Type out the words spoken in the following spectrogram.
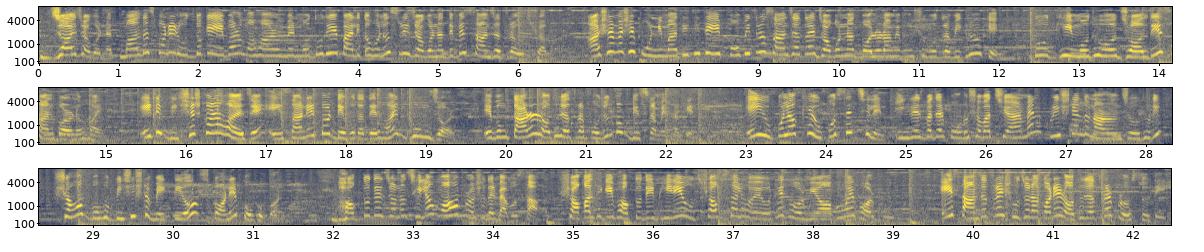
জয় জগন্নাথ। মালদা স্পনের উদ্যোগে এবারও মহারম্ভের মধ্য দিয়ে পালিত হলো শ্রী জগন্নাথ দেবের স্নানযাত্রা উৎসব। আষাঢ় মাসের পূর্ণিমা তিথিতে এই পবিত্র স্নানযাত্রায় জগন্নাথ, বলরাম এবং সুভদ্রা বিগ্রহকে দুধ, ঘি, মধু ও জল দিয়ে স্নান করানো হয়। এটি বিশ্বাস করা হয় যে এই স্নানের পর দেবতাদের হয় ধূম জ্বর এবং তারা রথযাত্রা পর্যন্ত বিশ্রামে থাকেন। এই উপলক্ষে উপস্থিত ছিলেন ইংরেজবাজার পৌরসভার চেয়ারম্যান কৃষ্ণেন্দ্র নারায়ণ চৌধুরী সহ বহু বিশিষ্ট ব্যক্তি ও স্কনের প্রভুগণ ভক্তদের জন্য ছিল মহাপ্রসাদের ব্যবস্থা। সকাল থেকেই ভক্তদের ভিড়ে উৎসবস্থল হয়ে ওঠে ধর্মীয় আবহে ভরপুর। এই স্থানযাত্রায় সূচনা করে রথযাত্রার প্রস্তুতি।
